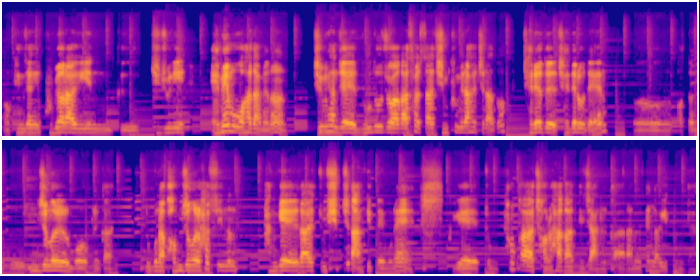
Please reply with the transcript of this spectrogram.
어, 굉장히 구별하긴 그 기준이 애매모호하다면은 지금 현재 누드 주화가 설사 진품이라 할지라도 제대로, 된 그 인증을 뭐 그러니까 누구나 검증을 할 수 있는 단계가 좀 쉽지가 않기 때문에 그게 좀 평가 절하가 되지 않을까라는 생각이 듭니다.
